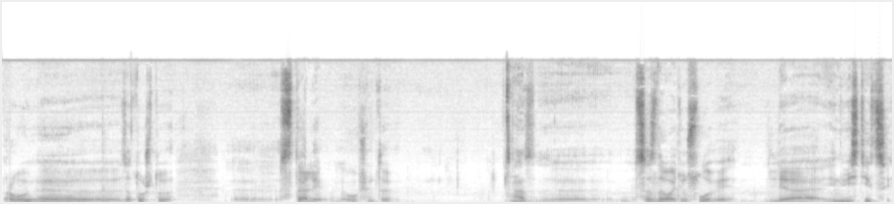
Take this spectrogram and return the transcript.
Э, за то, что э, стали, в общем-то, а, э, создавать условия для инвестиций,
